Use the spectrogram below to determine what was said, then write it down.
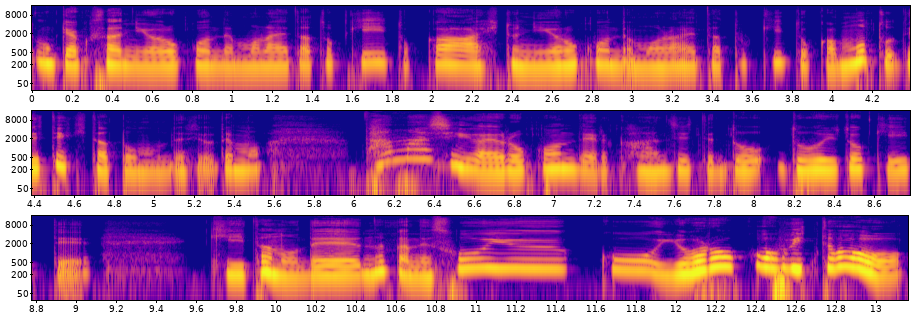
うお客さんに喜んでもらえた時とか人に喜んでもらえた時とかもっと出てきたと思うんですよ。でも魂が喜んでる感じってどういう時って聞いたのでなんかねそういうこう喜びと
